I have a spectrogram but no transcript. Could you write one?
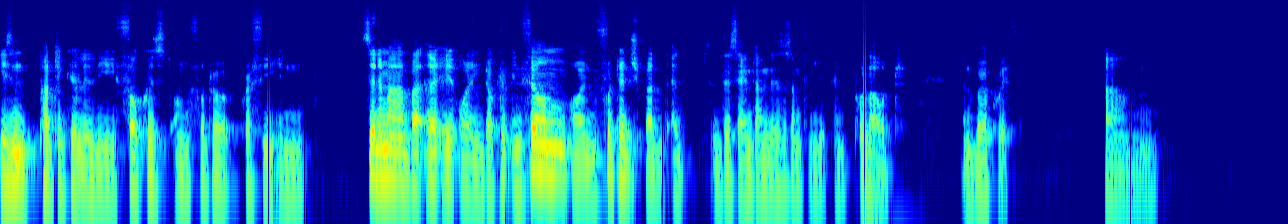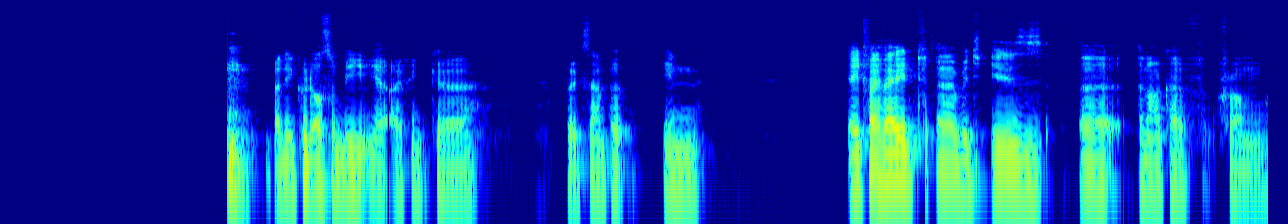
isn't particularly focused on photography in cinema, but uh, or in docu in film or in footage, but at at the same time, this is something you can pull out and work with. Um, but it could also be, yeah, I think, uh, for example, in 858, uh, which is uh, an archive from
